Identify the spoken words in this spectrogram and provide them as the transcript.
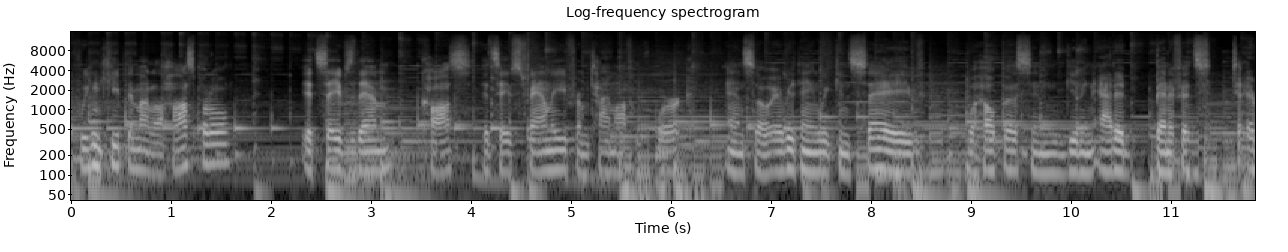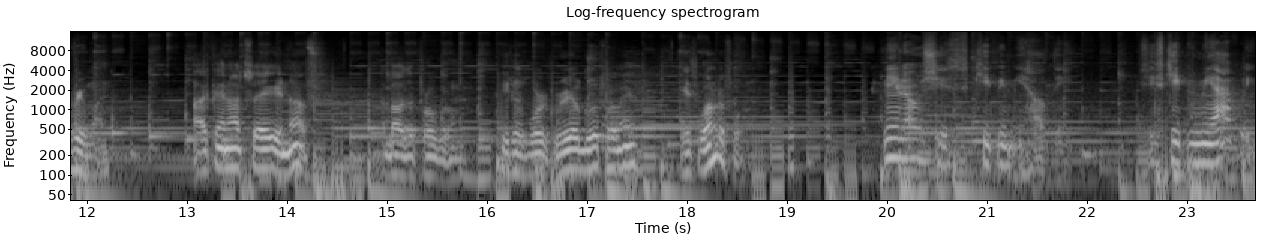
If we can keep them out of the hospital, it saves them costs, it saves family from time off of work, and so everything we can save will help us in giving added benefits to everyone. I cannot say enough about the program. It has worked real good for me. It's wonderful. You know, she's keeping me healthy. She's keeping me happy.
